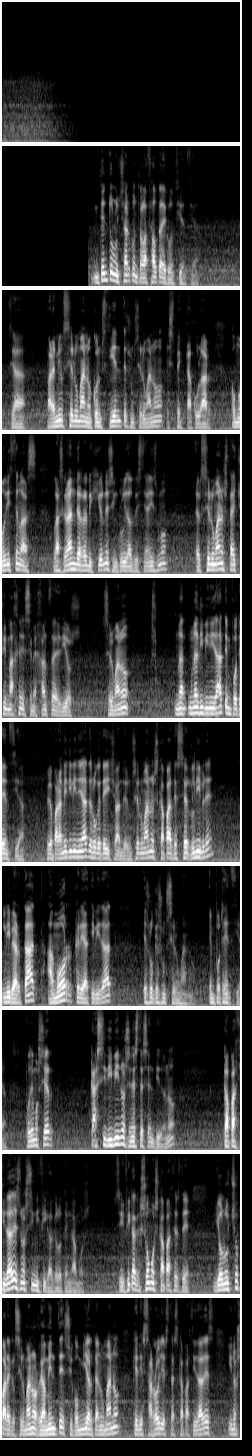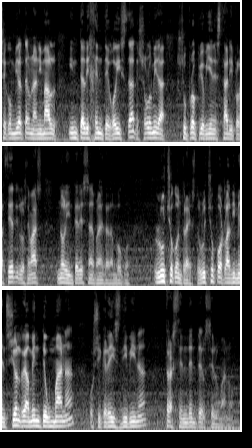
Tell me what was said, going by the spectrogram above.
intento luchar contra la falta de conciencia. O sea, para mí el ser humano consciente es un ser humano espectacular. Como dicen las, las grandes religiones, incluido el cristianismo, el ser humano está hecho imagen y semejanza de Dios. El ser humano es una, una divinidad en potencia. Pero para mí divinidad es lo que te he dicho antes. Un ser humano es capaz de ser libre, libertad, amor, creatividad, es lo que es un ser humano, en potencia. Podemos ser casi divinos en este sentido, ¿no? Capacidades no significa que lo tengamos, significa que somos capaces de... Yo lucho para que el ser humano realmente se convierta en humano, que desarrolle estas capacidades y no se convierta en un animal inteligente, egoísta, que solo mira su propio bienestar y placer y los demás no le interesa el planeta tampoco. Lucho contra esto, lucho por la dimensión realmente humana, o si queréis divina, trascendente del ser humano.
